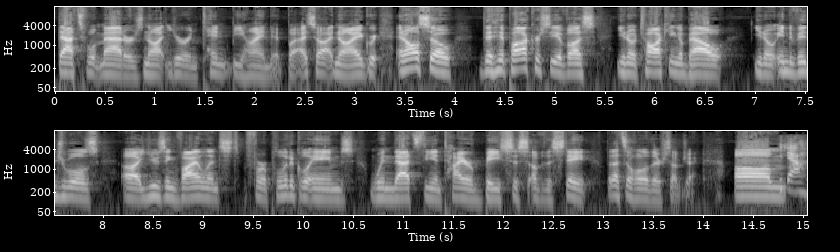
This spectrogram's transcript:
That's what matters, not your intent behind it. But I so no, I agree. And also the hypocrisy of us, you know, talking about you know individuals uh, using violence for political aims when that's the entire basis of the state. But that's a whole other subject. Um, Yeah.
